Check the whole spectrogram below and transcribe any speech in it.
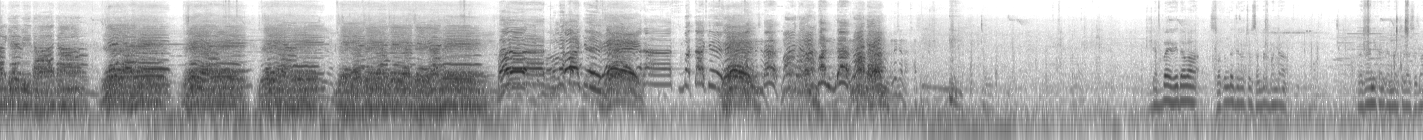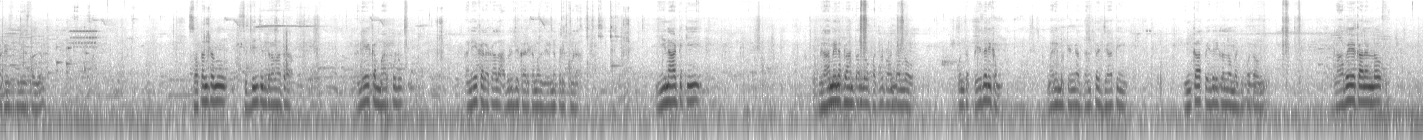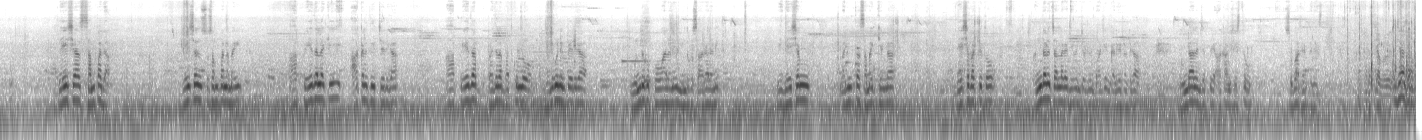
డెబ్బై ఐదవ స్వతంత్ర దినోత్సవం సందర్భంగా ప్రధాని కనుక అందరు కూడా శుభాకాంక్షలు తెలియజేస్తాము స్వతంత్రం సిద్ధించిన తర్వాత అనేక మార్పులు అనేక రకాల అభివృద్ధి కార్యక్రమాలు జరిగినప్పటికీ కూడా ఈనాటికి గ్రామీణ ప్రాంతాల్లో పట్టణ ప్రాంతాల్లో కొంత పేదరికం మరి ముఖ్యంగా దళిత జాతి ఇంకా పేదరికంలో మగ్గిపోతూ ఉంది. రాబోయే కాలంలో దేశ సంపద దేశం సుసంపన్నమై ఆ పేదలకి ఆకలి తీర్చేదిగా ఆ పేద ప్రజల బతుకుల్లో వెలుగు నింపేదిగా ముందుకు పోవాలని ముందుకు సాగాలని ఈ దేశం మరింత సమైక్యంగా దేశభక్తితో అందరూ చల్లగా జీవించేటువంటి భాగ్యం కలిగేటట్టుగా ఉండాలని చెప్పి ఆకాంక్షిస్తూ శుభాకాంక్షలు తెలియజేస్తాను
